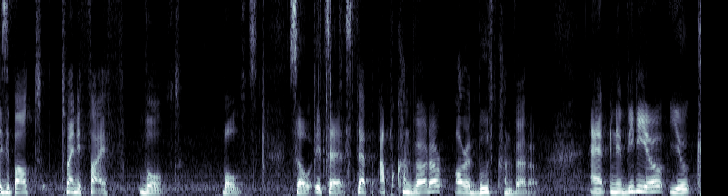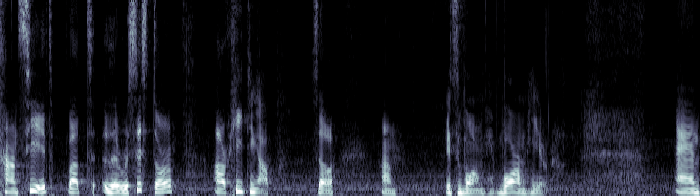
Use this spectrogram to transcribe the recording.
is about 25 volt volts. So it's a step up converter or a boost converter. And in a video you can't see it, but the resistors are heating up. So um, it's warm, warm here. And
